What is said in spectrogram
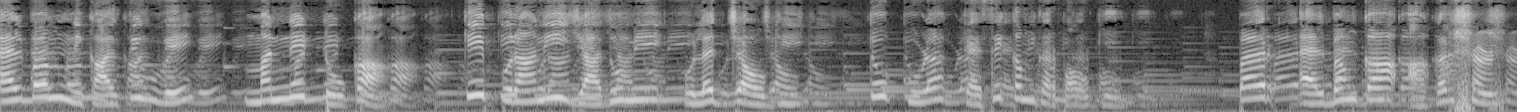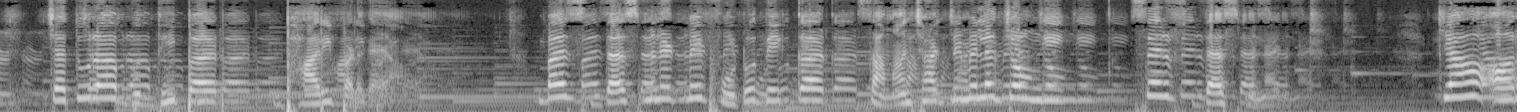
एल्बम निकालते हुए मन ने टोका कि पुरानी यादों में उलझ जाओगी तो कूड़ा कैसे कम कर पाओगी। पर एल्बम का आकर्षण चतुरा बुद्धि पर भारी पड़ गया। बस दस मिनट में फ़ोटो देखकर सामान छाटने में लग जाऊँगी। सिर्फ़ दस मिनट। क्या और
